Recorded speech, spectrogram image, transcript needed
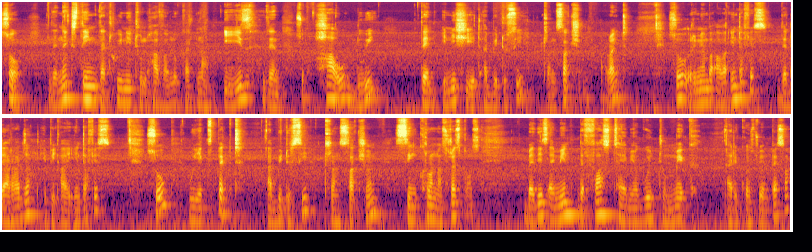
so the next thing that we need to have a look at now is then so how do we then initiate a B2C transaction all right so remember our interface the Daraja API interface? So we expect a B2C transaction synchronous response. By this I mean the first time you're going to make a request to M-Pesa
